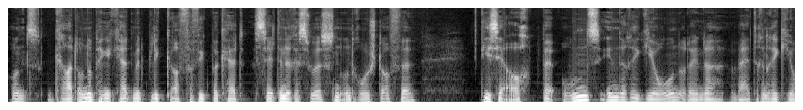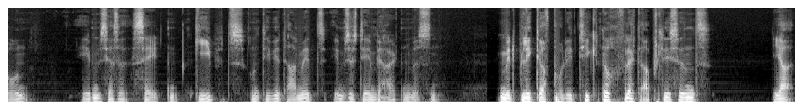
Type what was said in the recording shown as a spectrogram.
Und gerade Unabhängigkeit mit Blick auf Verfügbarkeit seltener Ressourcen und Rohstoffe die es ja auch bei uns in der Region oder in der weiteren Region eben sehr, sehr selten gibt und die wir damit im System behalten müssen. Mit Blick auf Politik noch vielleicht abschließend, ja,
